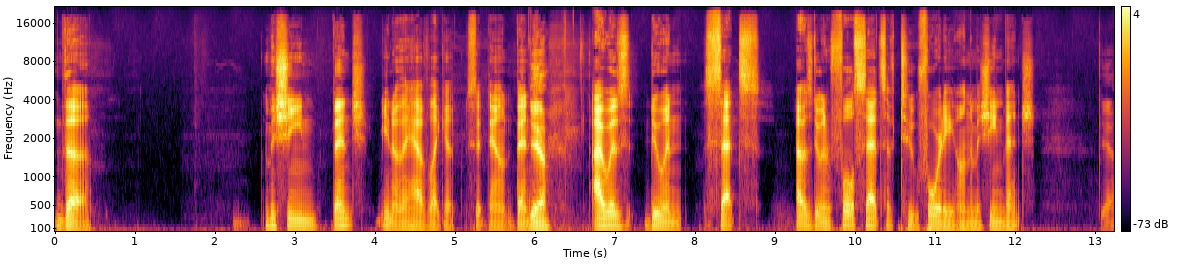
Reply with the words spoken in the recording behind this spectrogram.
the machine bench. You know, they have like a sit down bench. Yeah. I was doing sets. I was doing full sets of 240 on the machine bench Yeah.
